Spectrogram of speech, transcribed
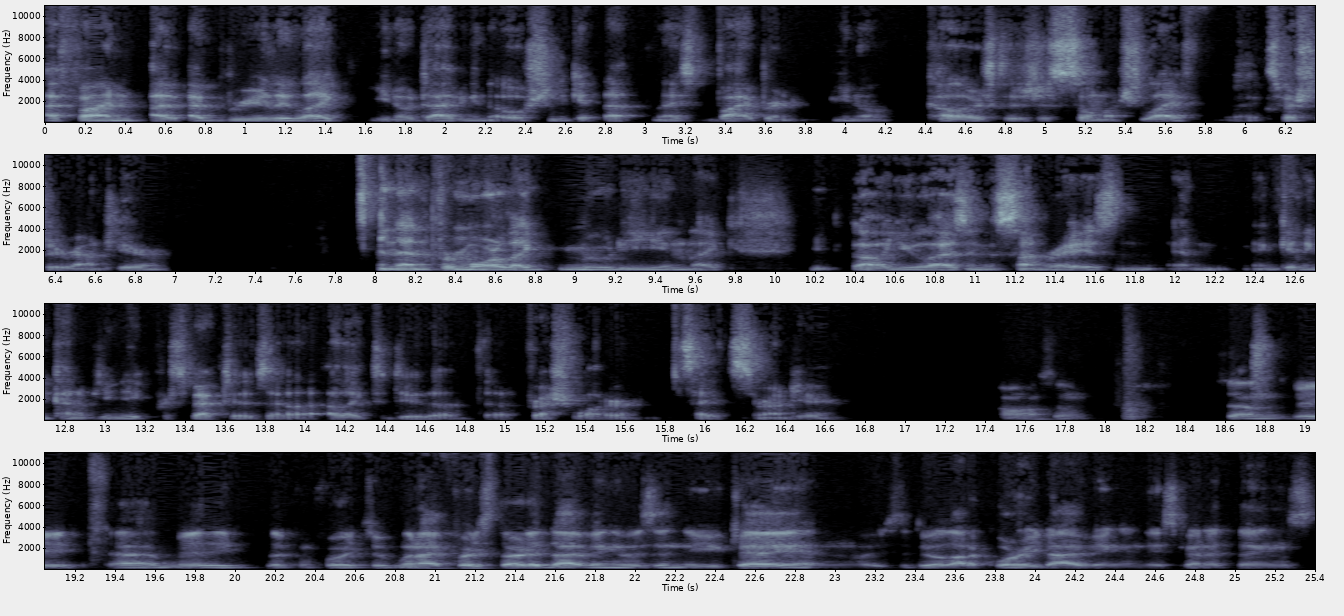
I find I, I, really like you know diving in the ocean to get that nice vibrant you know colors because there's just so much life, especially around here and then for more like moody and like uh, utilizing the sun rays and, and, and getting kind of unique perspectives, I, I like to do the, the freshwater sites around here. Awesome. Sounds great. Uh, I'm really looking forward to it. When I first started diving, it was in the UK and I used to do a lot of quarry diving and these kind of things.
